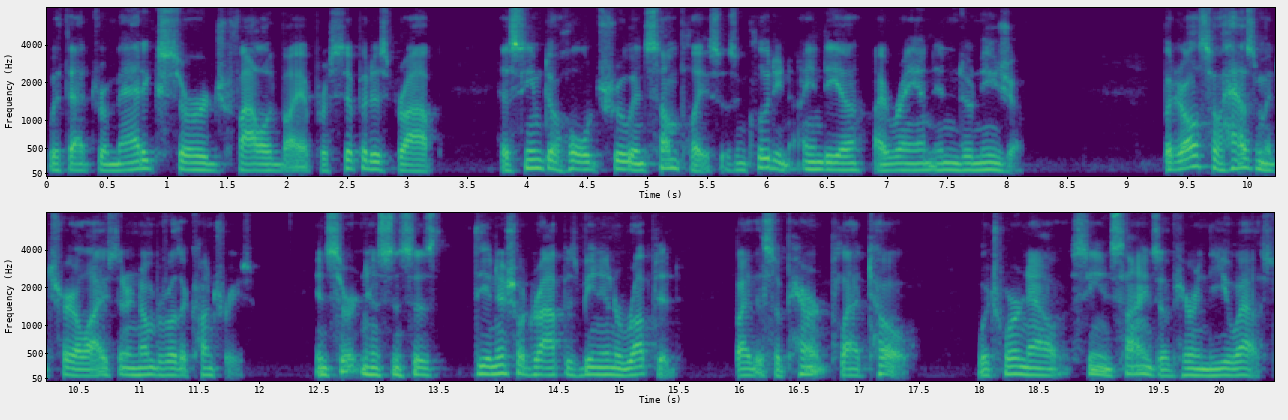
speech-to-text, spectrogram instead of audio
with that dramatic surge followed by a precipitous drop, has seemed to hold true in some places, including India, Iran, and Indonesia. But it also has materialized in a number of other countries. In certain instances, the initial drop is being interrupted by this apparent plateau, which we're now seeing signs of here in the US.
